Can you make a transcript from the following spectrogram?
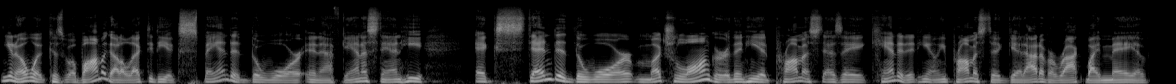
you know, because Obama got elected, he expanded the war in Afghanistan. He extended the war much longer than he had promised as a candidate. You know, he promised to get out of Iraq by May of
